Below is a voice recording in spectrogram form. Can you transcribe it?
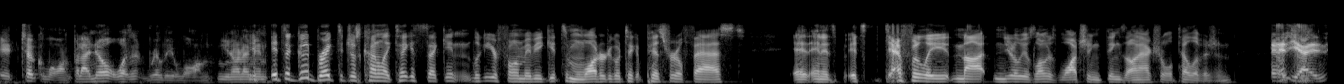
it took long, but I know it wasn't really long. You know what I mean? It's, it's a good break to just kind of like take a second, and look at your phone, maybe get some water to go take a piss real fast, and, and it's it's definitely not nearly as long as watching things on actual television. And, yeah, and,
